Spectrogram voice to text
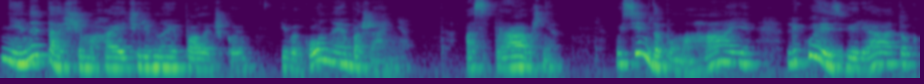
Ні, не та, що махає чарівною паличкою і виконує бажання, а справжня. Усім допомагає, лікує звіряток.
